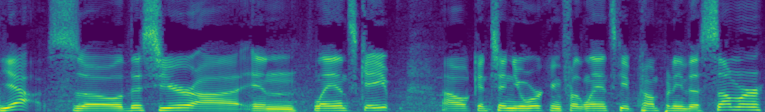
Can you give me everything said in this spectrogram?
Yeah, so this year uh, in landscape, I will continue working for the landscape company this summer,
